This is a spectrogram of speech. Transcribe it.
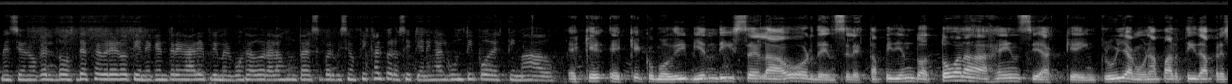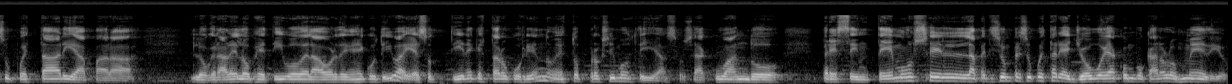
Mencionó que el 2 de febrero tiene que entregar el primer borrador a la Junta de Supervisión Fiscal, pero si tienen algún tipo de estimado. Es que, es que como bien dice la orden, se le está pidiendo a todas las agencias que incluyan una partida presupuestaria para lograr el objetivo de la orden ejecutiva y eso tiene que estar ocurriendo en estos próximos días. O sea, cuando presentemos la petición presupuestaria, yo voy a convocar a los medios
